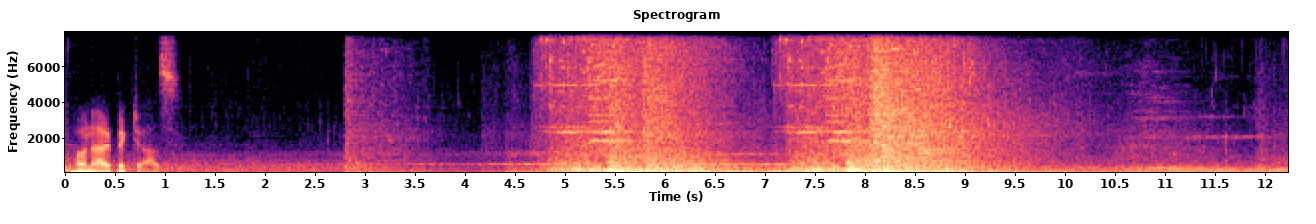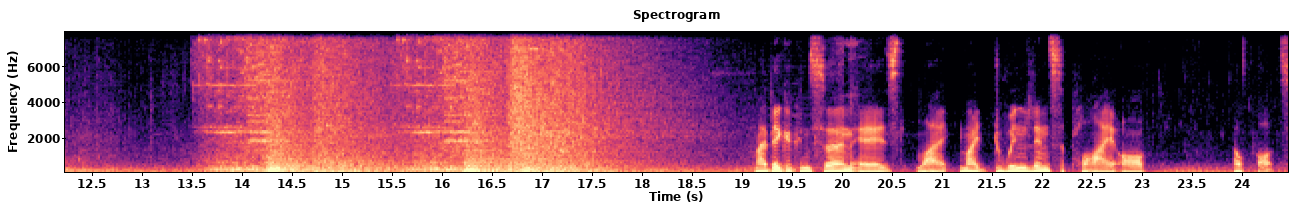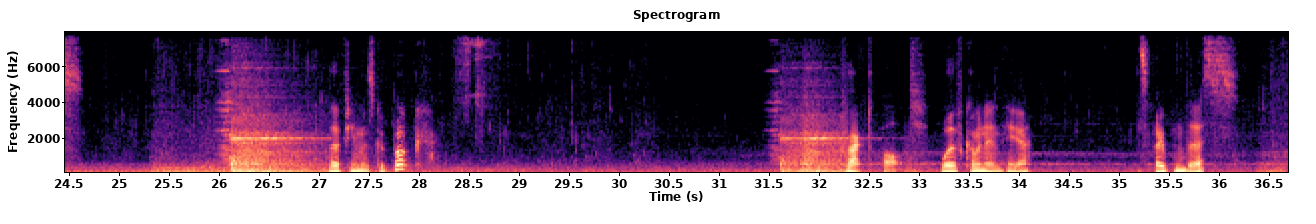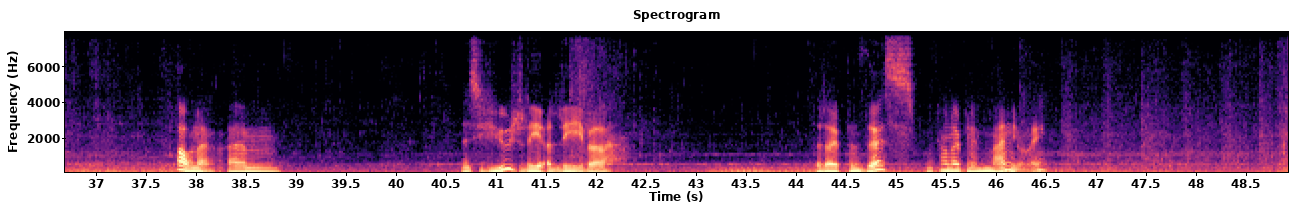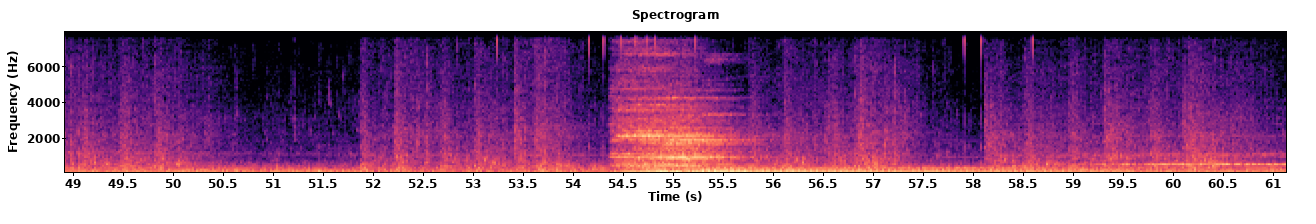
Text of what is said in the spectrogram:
Oh no, big jars. My bigger concern is like my dwindling supply of health pots. Perfumer's cookbook. Cracked pot. Worth coming in here. Let's open this. Oh no, um... There's usually a lever that opens this. We can't open it manually.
